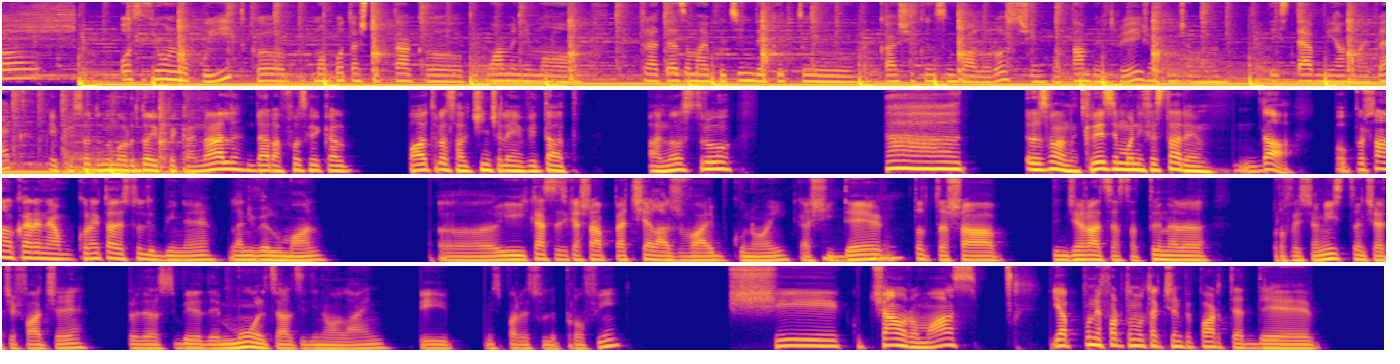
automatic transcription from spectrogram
o să fiu înlocuit, că mă pot aștepta că oamenii mă tratează mai puțin decât uh, ca și când sunt valoros și important pentru ei și atunci mă, they stab me on my back. Episodul numărul 2 pe canal, dar a fost, cred că, al patrulea sau al cincilea invitat al nostru. Ah, Răzvan, crezi în manifestare? Da. O persoană cu care ne-am conectat destul de bine la nivel uman. Uh, e, ca să zic așa, pe același vibe cu noi, ca și idee. Mm-hmm. Tot așa, din generația asta tânără, profesionist în ceea ce face, spre deosebire de mulți alții din online. E, mi se pare destul de profi. Și cu ce am rămas, ea pune foarte mult accent pe partea de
